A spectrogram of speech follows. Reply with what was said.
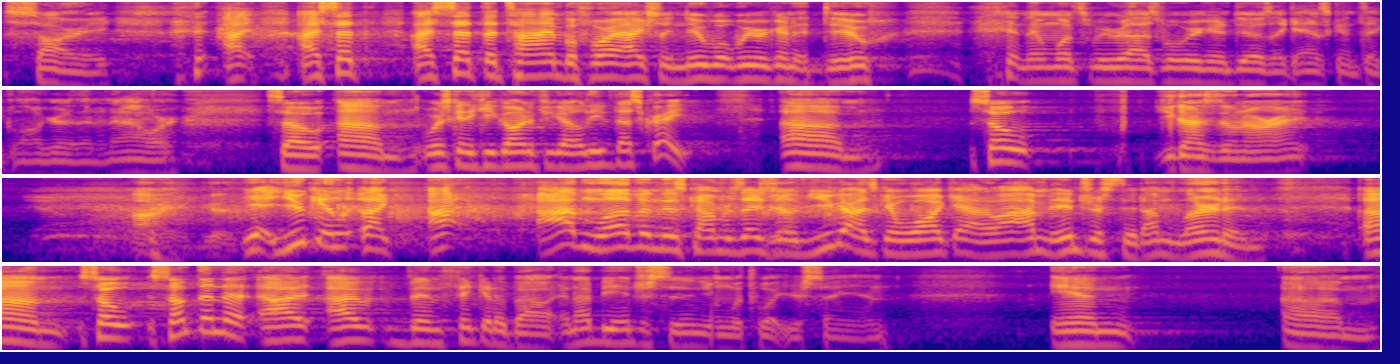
sorry, I, I set I set the time before I actually knew what we were gonna do, and then once we realized what we were gonna do, I was like, yeah, it's gonna take longer than an hour. So um, we're just gonna keep going. If you gotta leave, that's great. Um, so you guys doing all right? All right, good. Yeah, you can like I. I'm loving this conversation. If you guys can walk out, I'm interested. I'm learning. Um, so something that I, I've been thinking about, and I'd be interested in you with what you're saying, and um,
